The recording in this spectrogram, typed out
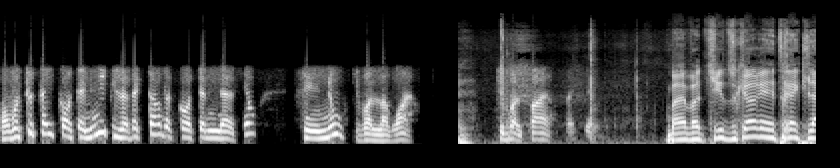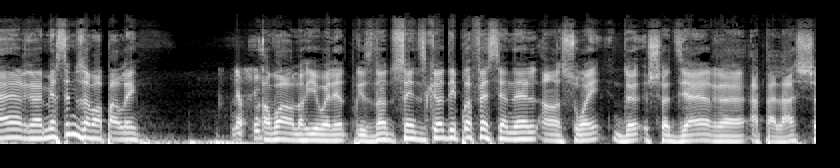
on va tout être contaminé, puis le vecteur de contamination, c'est nous qui va l'avoir, qui va le faire. Ben, votre cri du cœur est très clair. Euh, merci de nous avoir parlé. Merci. Au revoir, Laurier Wallet, président du syndicat des professionnels en soins de Chaudière-Appalaches.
